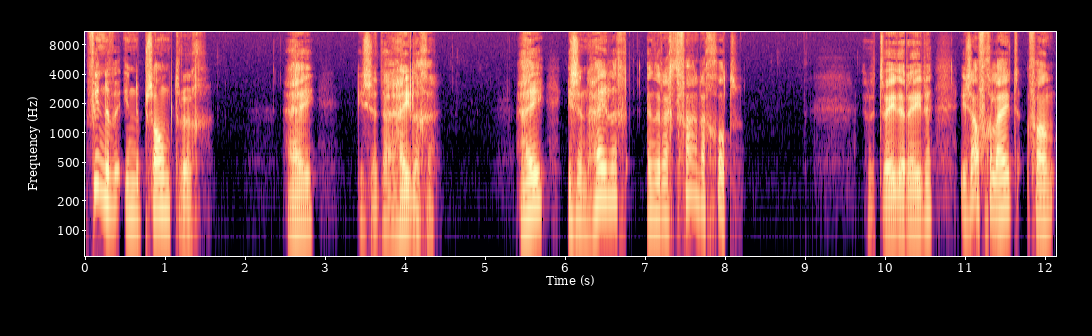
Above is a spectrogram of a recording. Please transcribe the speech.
vinden we in de psalm terug. Hij is de heilige. Hij is een heilig en rechtvaardig God. En de tweede reden is afgeleid van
